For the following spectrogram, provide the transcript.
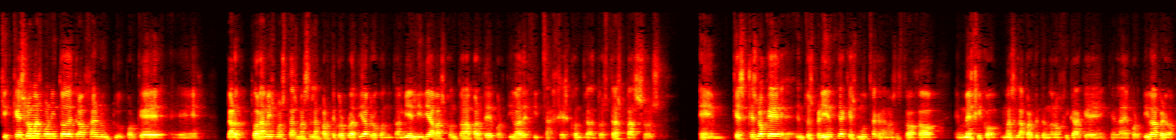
¿qué, es lo más bonito de trabajar en un club? Porque, eh, claro, tú ahora mismo estás más en la parte corporativa, pero cuando también lidiabas con toda la parte deportiva de fichajes, contratos, traspasos, eh, ¿qué, es, ¿qué, es, lo que, en tu experiencia, que es mucha, que además has trabajado en México más en la parte tecnológica que, en la deportiva, pero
